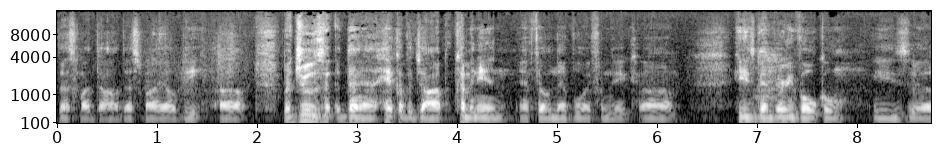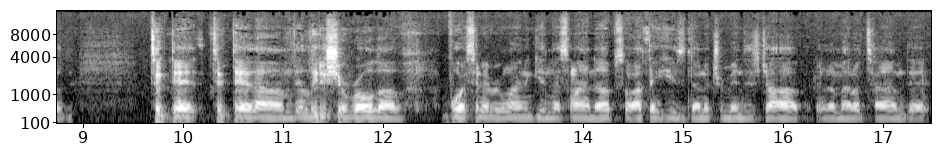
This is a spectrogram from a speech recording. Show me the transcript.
that's my dog. That's my LB. Uh, but Drew's done a heck of a job coming in and filling that void for Nick. Um, he's been very vocal. He's uh, took that took that um, that leadership role of voicing everyone and getting us lined up. So I think he's done a tremendous job in the amount of time that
